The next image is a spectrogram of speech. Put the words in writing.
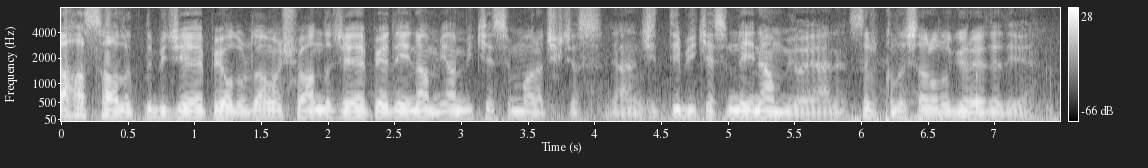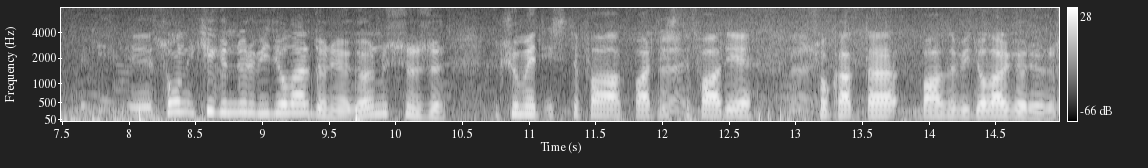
daha sağlıklı bir CHP olurdu ama şu anda CHP'de inanmayan bir kesim var açıkçası. Yani ciddi bir kesimde inanmıyor yani. Sırf Kılıçdaroğlu görevde diye. E, son iki gündür videolar dönüyor. Görmüşsünüzdür. Hükümet istifa, AK Parti istifa diye sokakta bazı videolar görüyoruz.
